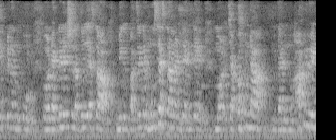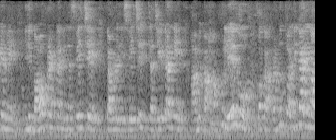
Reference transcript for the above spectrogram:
చెప్పినందుకు డెక్లరేషన్ రద్దు చేస్తా మీకు పత్రికను మూసేస్తానంటే అంటే చెప్పకుండా దాన్ని ఆపివేయడమే ఇది భావ ప్రకటన మీద స్వేచ్ఛే. కాబట్టి స్వేచ్ఛ ఇట్లా చేయడాన్ని ఆమెకు ఆ హక్కు లేదు. ఒక ప్రభుత్వ అధికారిగా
